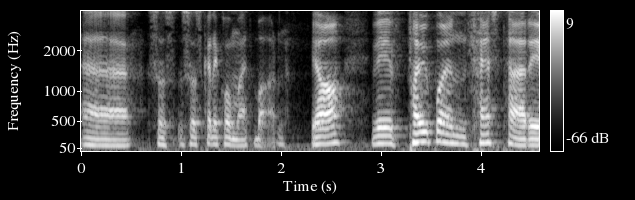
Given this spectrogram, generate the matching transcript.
eh, så, så ska det komma ett barn. ja, vi var ju på en fest här i,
